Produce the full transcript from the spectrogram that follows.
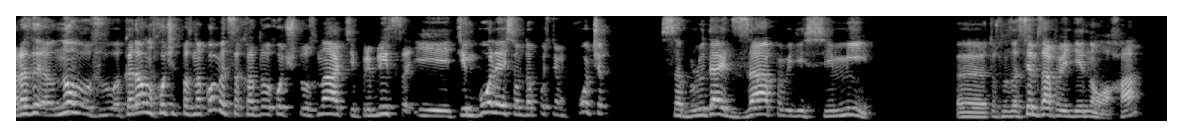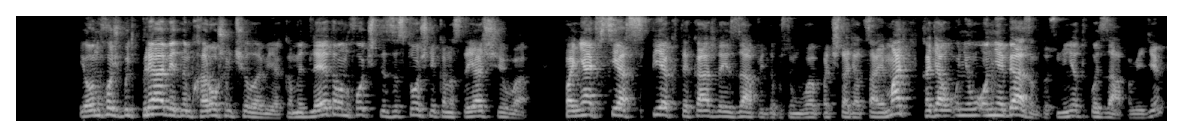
Но когда он хочет познакомиться, когда хочет узнать и приблизиться, и тем более, если он, допустим, хочет соблюдать заповеди семи, э, то, что называется, семь заповедей Ноаха, и он хочет быть праведным, хорошим человеком, и для этого он хочет из источника настоящего понять все аспекты каждой из заповедей, допустим, почитать отца и мать, хотя у него, он не обязан, то есть у него нет такой заповеди,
